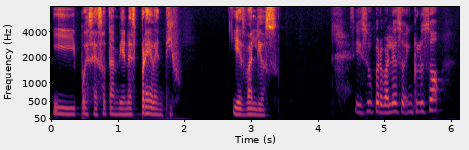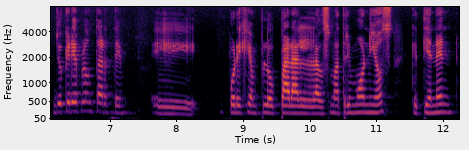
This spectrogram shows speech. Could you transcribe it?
y pues eso también es preventivo y es valioso. Sí, súper valioso. Incluso yo quería preguntarte, eh, por ejemplo, para los matrimonios que tienen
